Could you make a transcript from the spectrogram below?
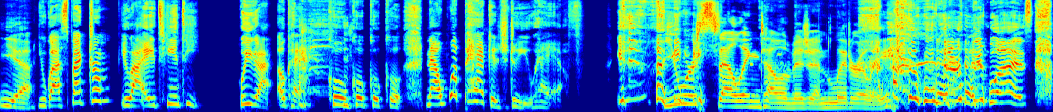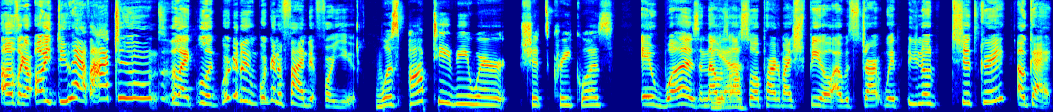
Yeah, you got Spectrum, you got AT and T, who you got? Okay, cool, cool, cool, cool. Now, what package do you have? You were selling television, literally. literally was. I was like, "Oh, you do you have iTunes?" Like, look, we're gonna we're gonna find it for you. Was Pop TV where Schitt's Creek was? It was, and that yeah. was also a part of my spiel. I would start with, you know, Schitt's Creek. Okay,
